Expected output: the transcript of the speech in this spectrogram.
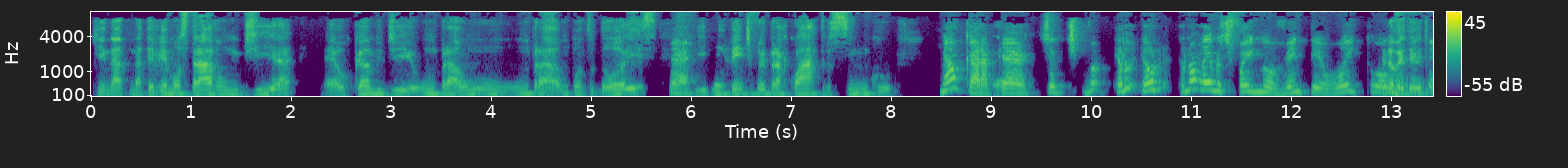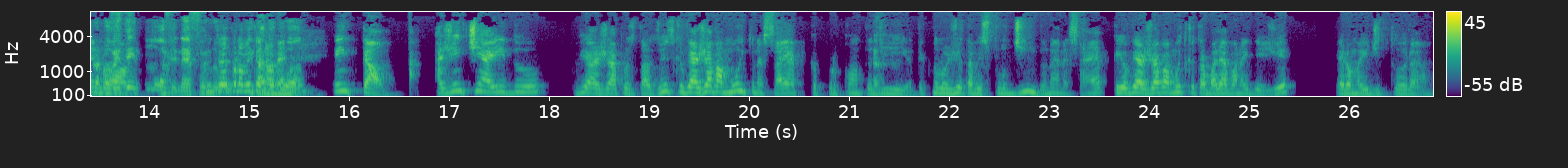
que na, na TV mostrava um dia é, o câmbio de 1 para 1, 1 para 1.2, é. e de repente foi para 4, 5. Não, cara, é. eu, eu, eu não lembro se foi em 98 ou 98 para 99, né? Foi 98 para 99. Do ano. Então, a gente tinha ido viajar para os Estados Unidos, que eu viajava muito nessa época por conta de a tecnologia estava explodindo, né, nessa época. E eu viajava muito, porque eu trabalhava na IDG, era uma editora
